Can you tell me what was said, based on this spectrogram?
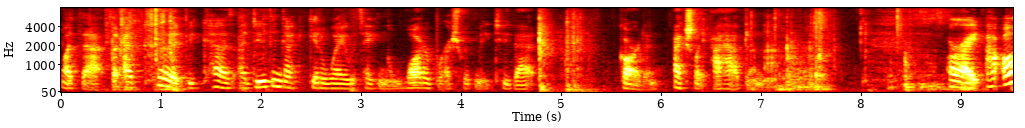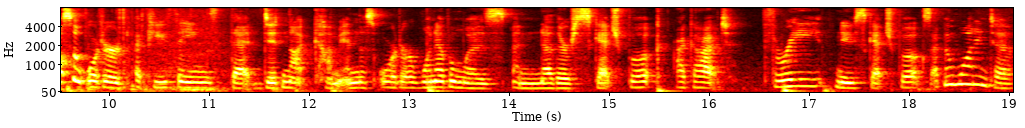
like that. But I could because I do think I could get away with taking a water brush with me to that garden. Actually, I have done that. All right, I also ordered a few things that did not come in this order. One of them was another sketchbook. I got three new sketchbooks. I've been wanting to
